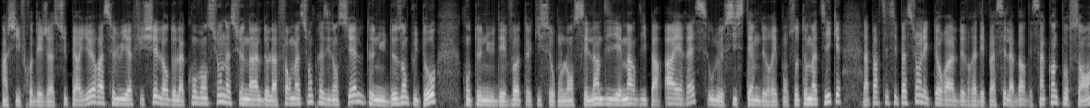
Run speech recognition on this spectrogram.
un chiffre déjà supérieur à celui affiché lors de la Convention nationale de la formation présidentielle tenue deux ans plus tôt, compte tenu des votes qui seront lancés lundi et mardi par ARS ou le système de réponse automatique. La participation électorale devrait dépasser la barre des 50%.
